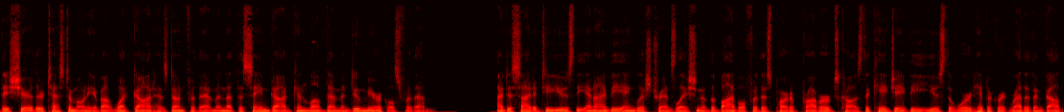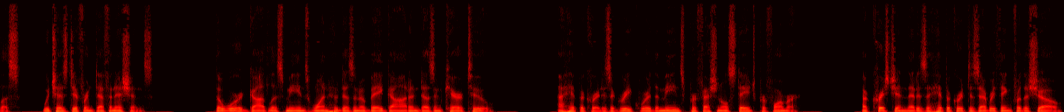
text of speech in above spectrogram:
They share their testimony about what God has done for them and that the same God can love them and do miracles for them. I decided to use the NIV English translation of the Bible for this part of Proverbs cause the KJV used the word hypocrite rather than godless, which has different definitions. The word godless means one who doesn't obey God and doesn't care to. A hypocrite is a Greek word that means professional stage performer. A Christian that is a hypocrite does everything for the show,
